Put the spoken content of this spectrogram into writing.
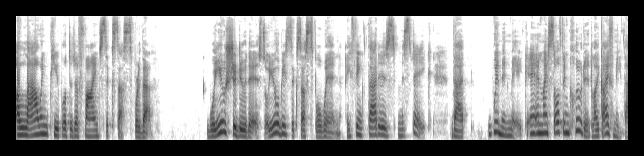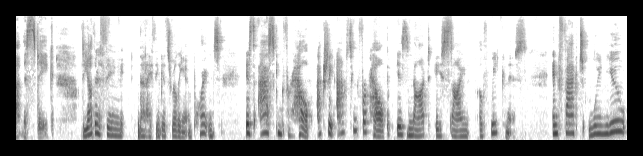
allowing people to define success for them. Well, you should do this, or you'll be successful when. I think that is a mistake that women make, and myself included. Like, I've made that mistake. The other thing that I think is really important is asking for help. Actually, asking for help is not a sign of weakness. In fact, when you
